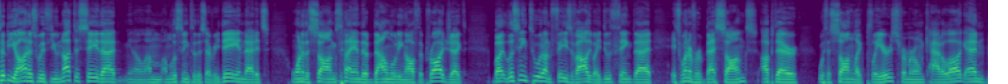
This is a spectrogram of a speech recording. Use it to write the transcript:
to be honest with you, not to say that, you know, I'm, I'm listening to this every day and that it's one of the songs that I ended up downloading off the project, but listening to it on face value, I do think that it's one of her best songs up there with a song like Players from her own catalog. And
